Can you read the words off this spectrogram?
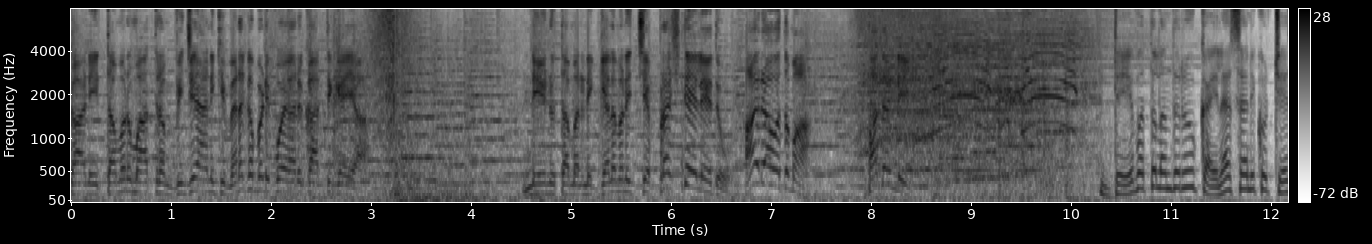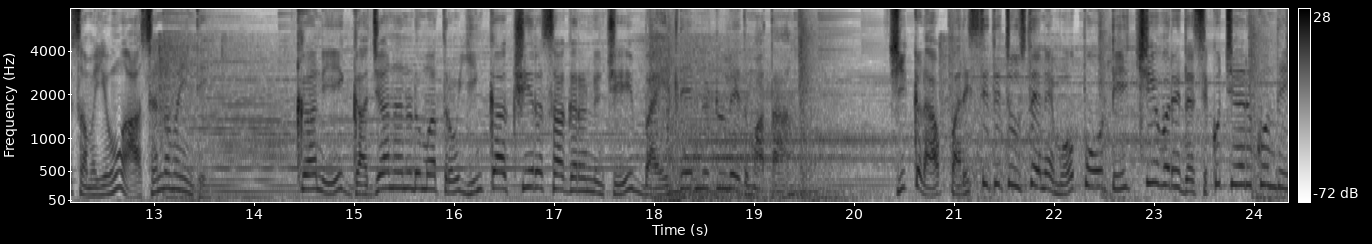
కానీ తమరు మాత్రం విజయానికి వెనకబడిపోయారు కార్తికేయ. నేను తమరిని గెలవనిచ్చే ప్రశ్నే లేదు. ఐరావతమా పదండి. దేవతలందరూ కైలాసానికొచ్చే సమయం ఆసన్నమైంది. కానీ గజాననుడు మాత్రం ఇంకా క్షీరసాగరం నుంచి బయలుదేరినట్లు లేదు మాత. ఇక్కడ పరిస్థితి చూస్తేనేమో పోటీ చివరి దశకు చేరుకుంది.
